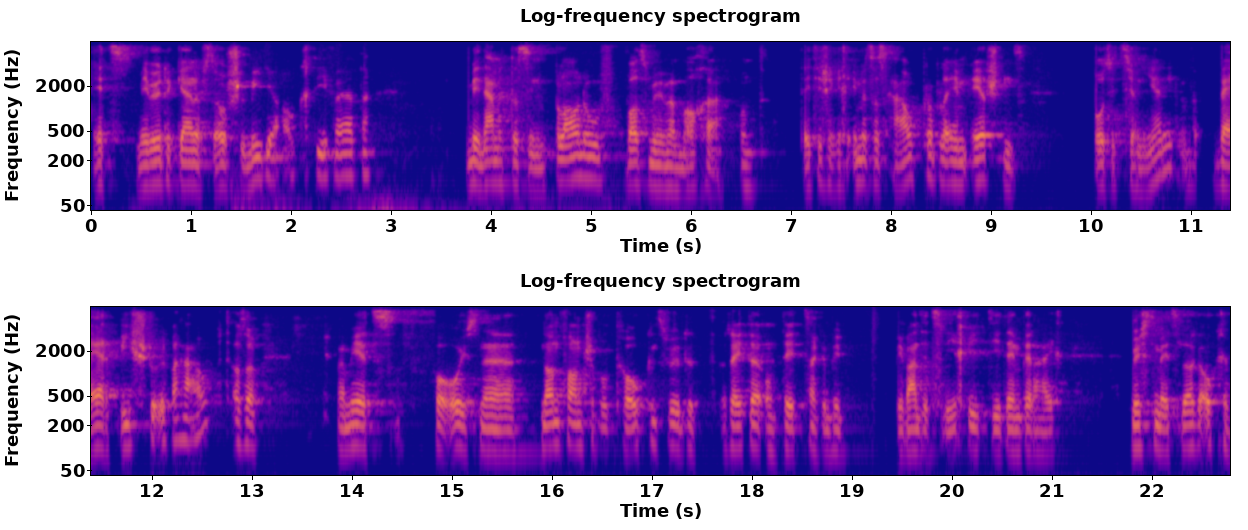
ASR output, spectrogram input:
jetzt, wir würden gerne auf Social Media aktiv werden. Wir nehmen das in den Plan auf, was müssen wir machen. Und das ist eigentlich immer so das Hauptproblem. Erstens, Positionierung. Wer bist du überhaupt? Also, wenn wir jetzt von unseren Non-Fungible Tokens würden reden und dort sagen, wir, wir wollen jetzt Reichweite in dem Bereich, müssten wir jetzt schauen, okay,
